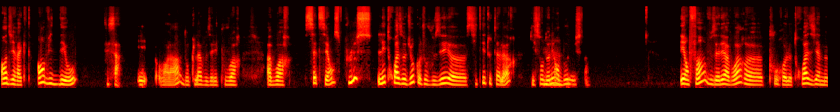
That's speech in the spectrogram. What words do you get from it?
en direct, en vidéo. C'est ça. Et voilà, donc là, vous allez pouvoir avoir cette séance, plus les trois audios que je vous ai euh, cités tout à l'heure, qui sont donnés en mmh bonus. Et enfin, vous allez avoir euh, pour le troisième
